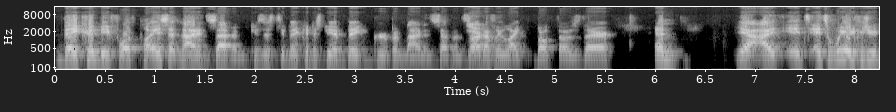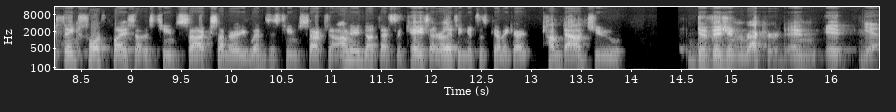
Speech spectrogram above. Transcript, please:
they could be fourth place at nine and seven, because this team they could just be a big group of nine and seven. So yeah. I definitely like both those there, and yeah, I it's it's weird because you'd think fourth place, oh this team sucks, under eight wins, this team sucks. And I don't even know if that's the case. I really think it's just going to come down to division record, and it. Yeah.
